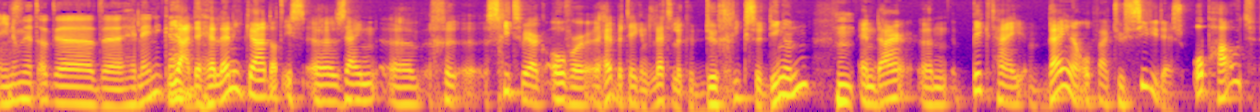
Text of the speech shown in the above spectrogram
Je noemde net ook de, de Hellenica. Ja, de Hellenica, dat is eh, zijn eh, ge- eh, over, het betekent letterlijk de Griekse dingen. Hm. En daar ehm, pikt hij bijna op waar Thucydides ophoudt.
